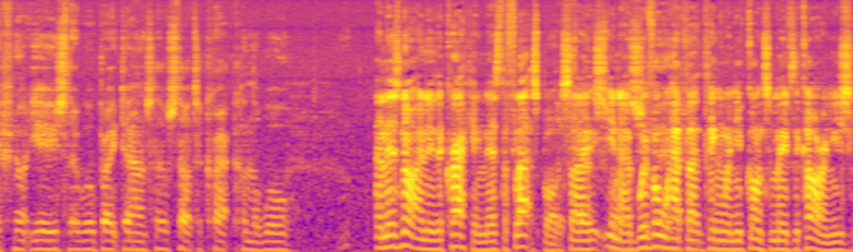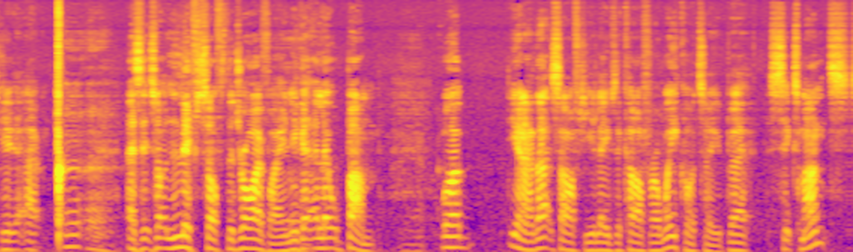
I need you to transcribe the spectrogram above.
If not used, they will break down, so they'll start to crack on the wall. And there's not only the cracking, there's the flat spot. The so, flat you know, we've all had that thing when you've gone to move the car and you just get that Mm-mm. as it sort of lifts off the driveway and you get a little bump. Well, you know, that's after you leave the car for a week or two, but six months,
